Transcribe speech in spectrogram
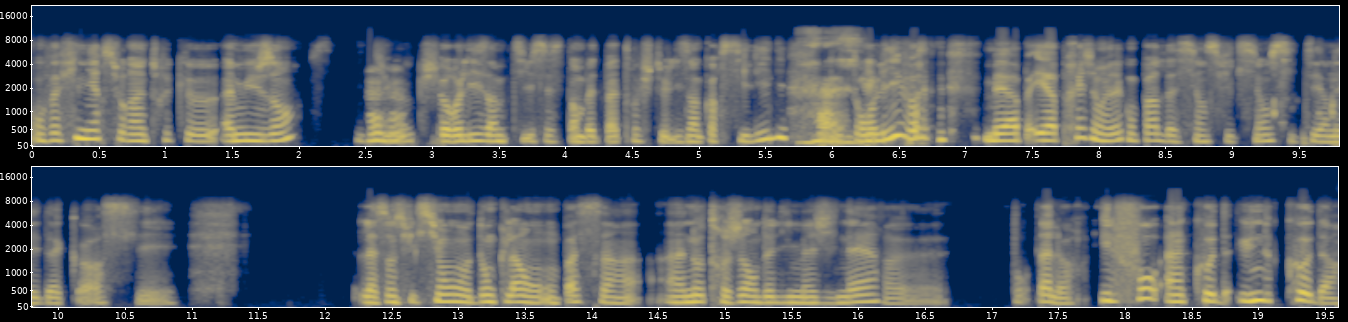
on va finir sur un truc euh, amusant. Si tu veux mhm. que je relise un petit, ça t'embête pas trop, je te lise encore six lignes de ton livre. Mais et après, j'aimerais bien qu'on parle de la science-fiction, si tu en es d'accord. C'est la science-fiction. Donc là, on, passe à, un autre genre de l'imaginaire. Euh, alors, il faut un code, une coda.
